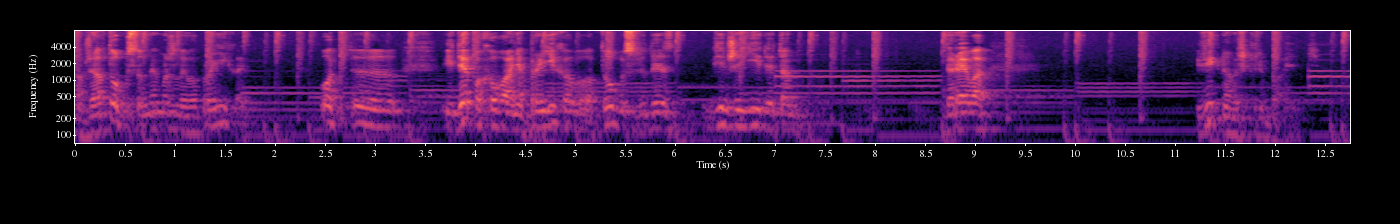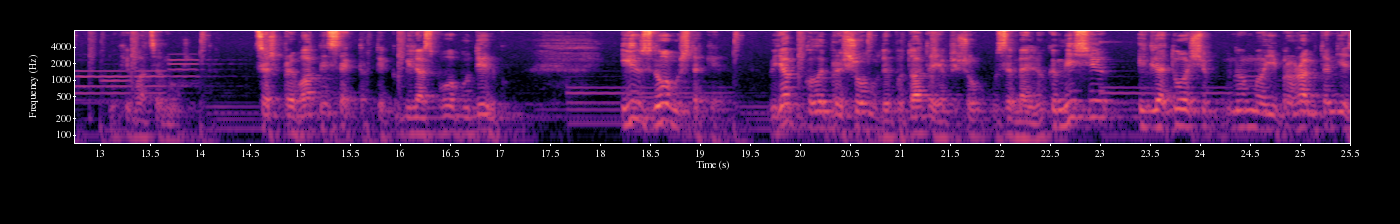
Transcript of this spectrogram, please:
Там вже автобусом неможливо проїхати. От е, іде поховання, приїхав автобус, людей, він же їде там. Дерева вікна вишкрібають. Ну хіба це можна? Це ж приватний сектор, ти біля свого будинку. І знову ж таки, я коли прийшов в депутати, я пішов в земельну комісію, і для того, щоб ну, в моїй програмі там є е,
